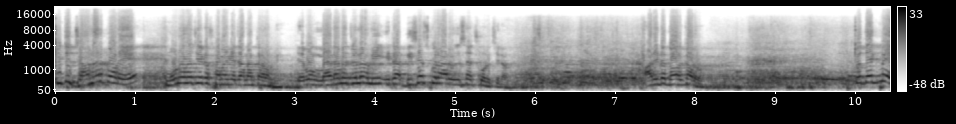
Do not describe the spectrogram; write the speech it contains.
কিন্তু জানার পরে মনে হয়েছে এটা সবাইকে জানাতে হবে। এবং ম্যাডামের জন্য আমি এটা বিশেষ করে আরও রিসার্চ করেছিলাম। আর এটা দরকারও। তো দেখবে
